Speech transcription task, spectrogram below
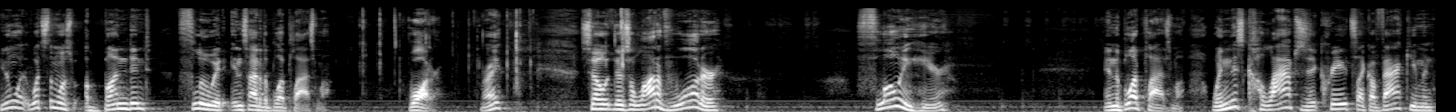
You know what? What's the most abundant fluid inside of the blood plasma? Water, right? So there's a lot of water flowing here in the blood plasma. When this collapses, it creates like a vacuum and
